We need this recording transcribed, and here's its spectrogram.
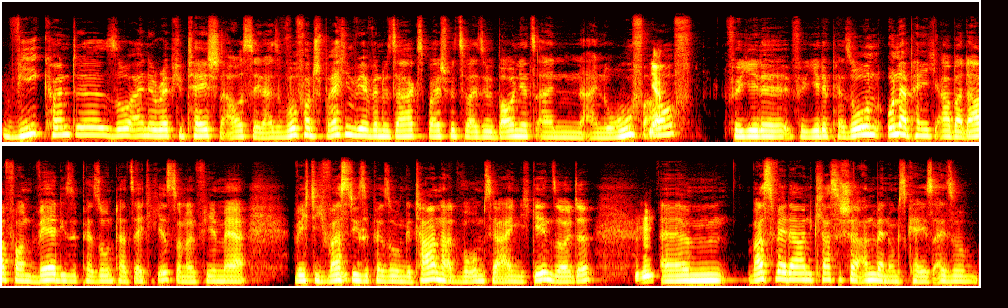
wie könnte so eine Reputation aussehen? Also wovon sprechen wir, wenn du sagst beispielsweise, wir bauen jetzt einen, einen Ruf ja. auf für jede, für jede Person, unabhängig aber davon, wer diese Person tatsächlich ist, sondern vielmehr wichtig, was diese Person getan hat, worum es ja eigentlich gehen sollte. Mhm. Ähm, was wäre da ein klassischer Anwendungscase? Also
